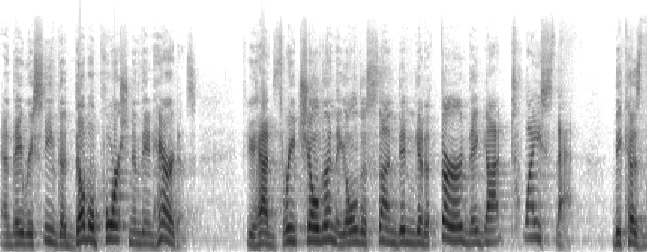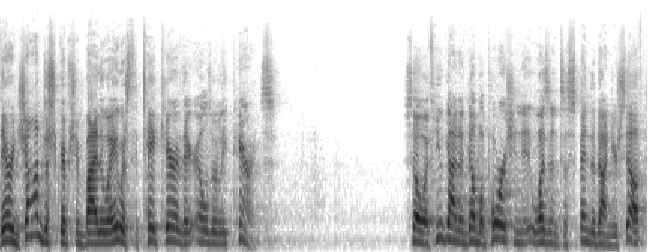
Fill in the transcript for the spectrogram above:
and they received a double portion of the inheritance. If you had three children, the oldest son didn't get a third, they got twice that because their job description, by the way, was to take care of their elderly parents. So if you got a double portion, it wasn't to spend it on yourself.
